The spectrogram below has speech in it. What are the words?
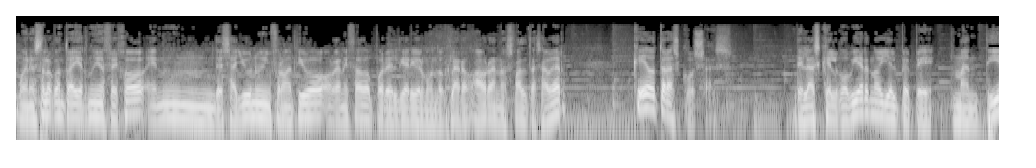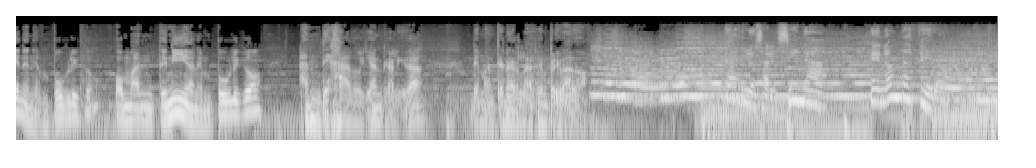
Bueno, esto lo contó ayer Núñez Feijóo en un desayuno informativo organizado por el diario El Mundo. Claro, ahora nos falta saber qué otras cosas de las que el gobierno y el PP mantienen en público o mantenían en público han dejado ya en realidad de mantenerlas en privado. Carlos Alsina en Onda Cero.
